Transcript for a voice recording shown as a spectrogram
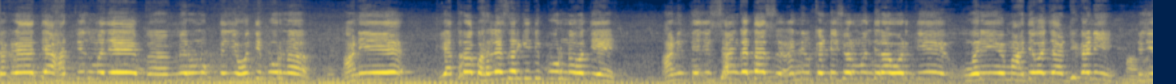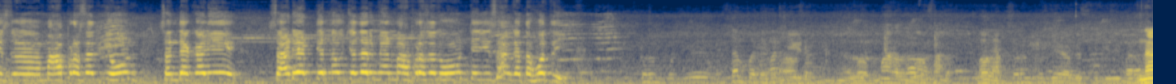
सगळ्या त्या हत्तीजमध्ये अं, मिरवणूक त्याची होती पूर्ण. आणि यात्रा भरल्यासारखी ती पूर्ण होते. आणि त्याची सांगता निलकंठेश्वर मंदिरावरती वरी महादेवाच्या ठिकाणी त्याची महाप्रसाद घेऊन संध्याकाळी साडेआठ ते नऊच्या दरम्यान महाप्रसाद होऊन त्याची सांगता होते. ना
